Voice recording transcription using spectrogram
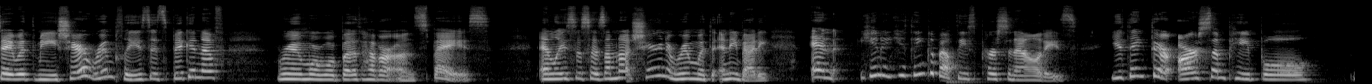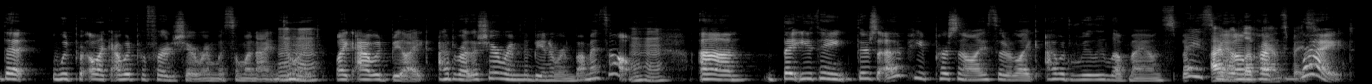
stay with me. Share a room, please. It's big enough room where we'll both have our own space. And Lisa says, I'm not sharing a room with anybody. And, you know, you think about these personalities. You think there are some people that would, like, I would prefer to share a room with someone I enjoyed. Like, I would be like, I'd rather share a room than be in a room by myself. Um, but you think there's other pe- personalities that are like, I would really love my own space. I my would own love my own space. Right.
